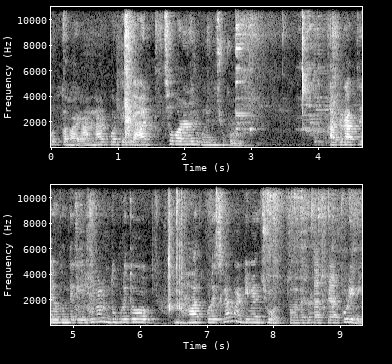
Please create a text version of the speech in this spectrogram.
করতে হয়। রান্নার পর থেকে আর ইচ্ছে করে না যে কোনো কিছু করি। কালকে রাত্রে ওখান থেকে এসেছিলাম দুপুরে তো ভাত করেছিলাম আর ডিমের ঝোল, তোমাদের সাথে আর করিনি।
